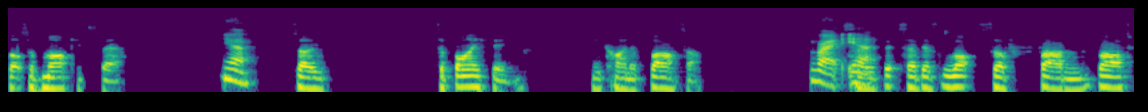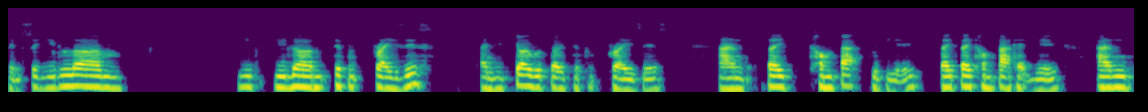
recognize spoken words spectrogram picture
lots of markets there. Yeah. So to buy things, you kind of barter. Right. So, yeah. So there's lots of fun bartering. So you learn you you learn different phrases and you go with those different phrases and they come back with you. They they come back at you and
